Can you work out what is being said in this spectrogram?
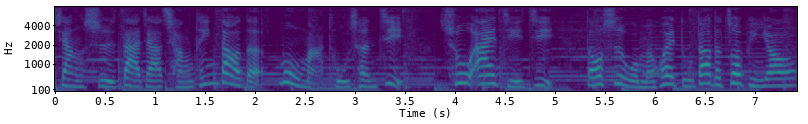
像是大家常听到的《木马屠城记》《出埃及记》，都是我们会读到的作品哟。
